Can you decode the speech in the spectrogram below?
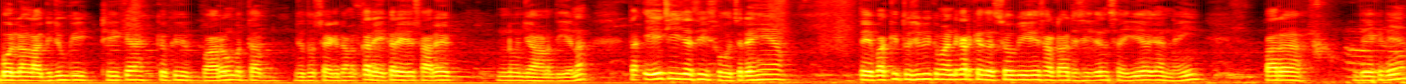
ਬੋਲਣ ਲੱਗ ਜੂਗੀ, ਠੀਕ ਹੈ? ਕਿਉਂਕਿ ਬਾਹਰੋਂ ਬੰਦਾ ਜਦੋਂ ਸਿੱਖਦਾ ਹੁਣ ਘਰੇ ਘਰੇ ਸਾਰੇ ਨੂੰ ਜਾਣਦੀ ਹੈ ਨਾ। ਤਾਂ ਇਹ ਚੀਜ਼ ਅਸੀਂ ਸੋਚ ਰਹੇ ਹਾਂ। ਤੇ ਬਾਕੀ ਤੁਸੀਂ ਵੀ ਕਮੈਂਟ ਕਰਕੇ ਦੱਸਿਓ ਵੀ ਇਹ ਸਾਡਾ ਡਿਸੀਜਨ ਸਹੀ ਹੈ ਜਾਂ ਨਹੀਂ। ਪਰ ਦੇਖਦੇ ਹਾਂ।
